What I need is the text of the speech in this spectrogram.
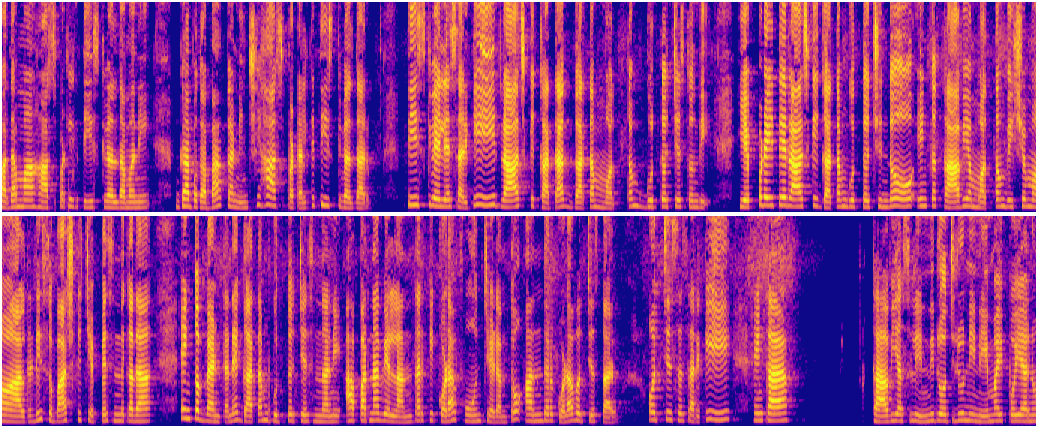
పదమ్మ హాస్పిటల్కి తీసుకువెళ్దామని. గబగబా అక్కడి నుంచి హాస్పిటల్కి తీసుకువెళ్తారు. తీసుకువెళ్ళేసరికి రాజ్కి కథ గతం మొత్తం గుర్తొచ్చేస్తుంది. ఎప్పుడైతే రాజ్కి గతం గుర్తొచ్చిందో ఇంకా కావ్య మొత్తం విషయం ఆల్రెడీ సుభాష్కి చెప్పేసింది కదా. ఇంకా వెంటనే గతం గుర్తొచ్చేసిందని అపర్ణ వీళ్ళందరికీ కూడా ఫోన్ చేయడంతో అందరూ కూడా వచ్చేస్తారు. వచ్చేసేసరికి ఇంకా కావ్య అసలు ఎన్ని రోజులు నేనేమైపోయాను?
